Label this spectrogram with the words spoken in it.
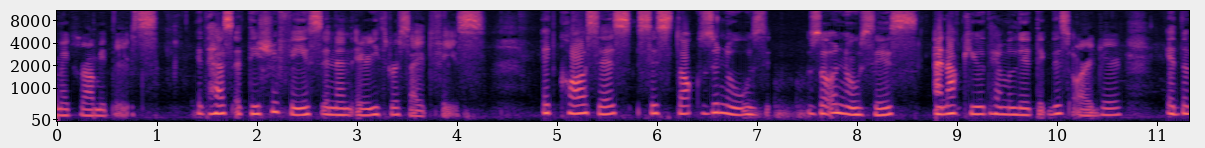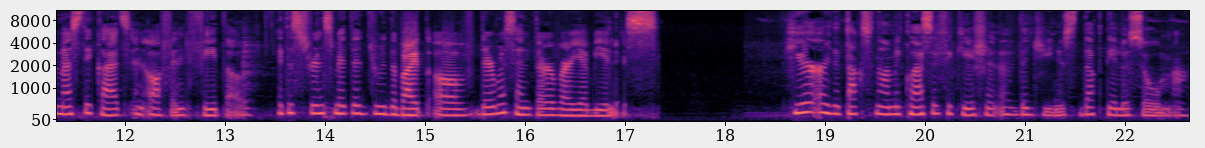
micrometers. It has a tissue phase and an erythrocyte phase. It causes cytauxzoonosis, an acute hemolytic disorder, in domestic cats and often fatal. It is transmitted through the bite of Dermacentor variabilis. Here are the taxonomic classification of the genus Dactylosoma.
